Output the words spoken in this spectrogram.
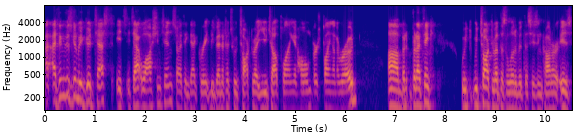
I, I think this is going to be a good test. It's it's at Washington, so I think that greatly benefits. We've talked about Utah playing at home versus playing on the road, um, but but I think we we talked about this a little bit this season. Conner is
